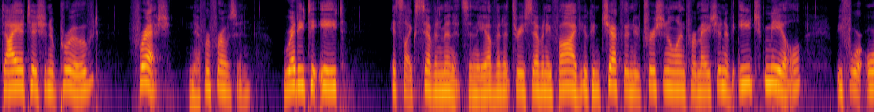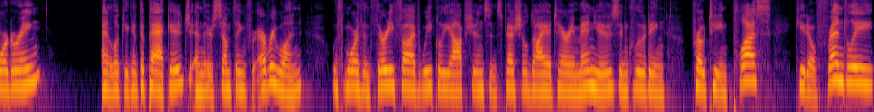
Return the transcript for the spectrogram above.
dietitian approved, fresh, never frozen, ready to eat. It's like seven minutes in the oven at 375. You can check the nutritional information of each meal before ordering and looking at the package, and there's something for everyone with more than 35 weekly options and special dietary menus, including protein plus, keto friendly,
